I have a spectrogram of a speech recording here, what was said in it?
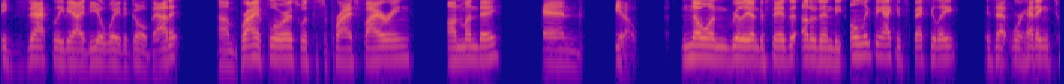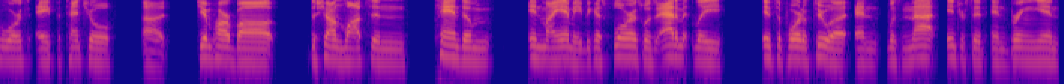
exactly the ideal way to go about it. Um, Brian Flores was the surprise firing on Monday, and you know no one really understands it other than the only thing I can speculate is that we're heading towards a potential uh, Jim Harbaugh, Deshaun Watson tandem in Miami because Flores was adamantly in support of Tua and was not interested in bringing in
